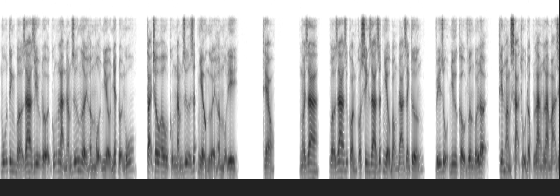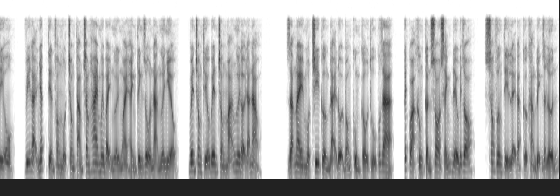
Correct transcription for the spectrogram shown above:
ngũ tinh bờ ra diệu đội cũng là nắm giữ người hâm mộ nhiều nhất đội ngũ, tại châu âu cũng nắm giữ rất nhiều người hâm mộ đi. Theo, ngoài ra, bờ ra diệu còn có sinh ra rất nhiều bóng đá danh tướng, ví dụ như cầu vương bối lợi, thiên hoàng xạ thủ độc lang la mã diô, vĩ đại nhất tiền phong một trong 827 người ngoài hành tinh rộ nạn người nhiều, bên trong thiếu bên trong mã ngươi đợi đã nào. Dạng này một chi cường đại đội bóng cùng cầu thủ quốc gia, kết quả không cần so sánh đều biết rõ, song phương tỷ lệ đặt cược khẳng định rất lớn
